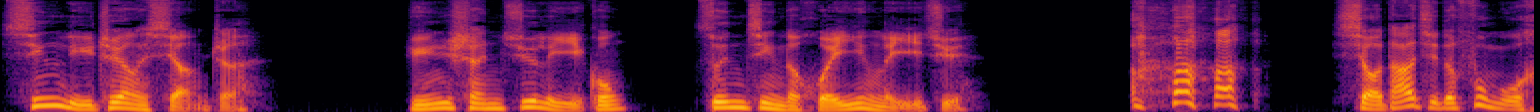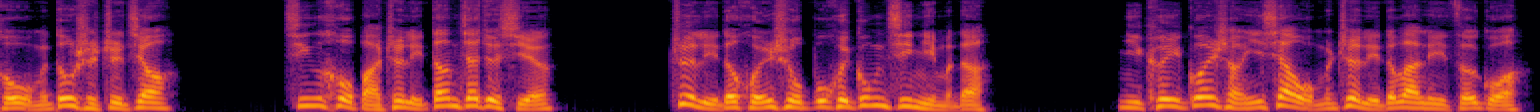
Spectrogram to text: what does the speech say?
心里这样想着，云山鞠了一躬，尊敬的回应了一句：“哈哈，小妲己的父母和我们都是至交，今后把这里当家就行。这里的魂兽不会攻击你们的，你可以观赏一下我们这里的万里泽国。”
